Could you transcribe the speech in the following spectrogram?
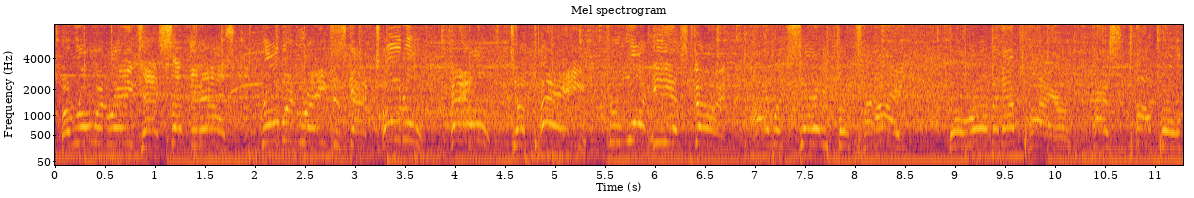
but Roman Reigns has something else. Roman Reigns has got total hell to pay for what he has done. I would say for tonight, the Roman Empire has toppled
